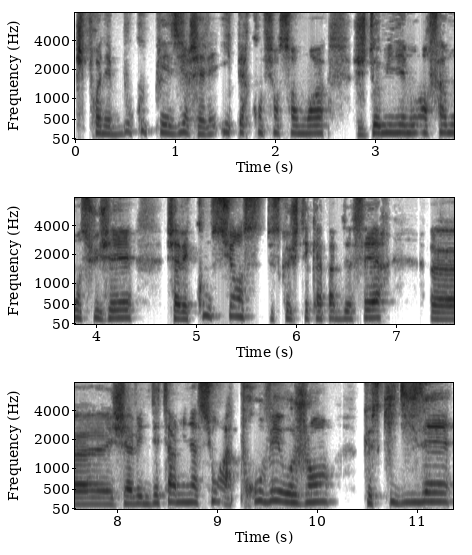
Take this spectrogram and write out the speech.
je prenais beaucoup de plaisir. J'avais hyper confiance en moi. Je dominais mon, enfin mon sujet. J'avais conscience de ce que j'étais capable de faire. Euh, j'avais une détermination à prouver aux gens que ce qu'ils disaient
